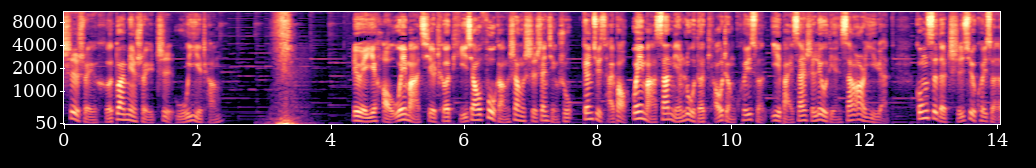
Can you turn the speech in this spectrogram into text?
赤水河断面水质无异常。六月一号，威马汽车提交赴港上市申请书。根据财报，威马三年录得调整亏损一百三十六点三二亿元。公司的持续亏损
